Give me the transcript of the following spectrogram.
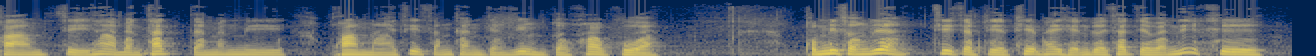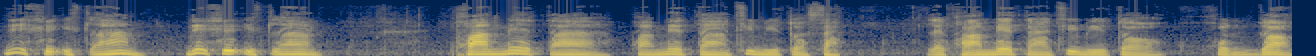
ความสี่ห้าบรรทัด แต่มันมีความหมายที่สำคัญอย่างยิ่งต่อครอบครัว ผมมีสองเรื่องที่จะเปรียบเทียบให้เห็นโดยชัดเจนว่านี่คือนี่คืออิสลาม นี่คืออิสลาม ความเมตตา ความเมตตาที่มีต่อสัตว์ และความเมตตาที่มีต่อคนยาก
